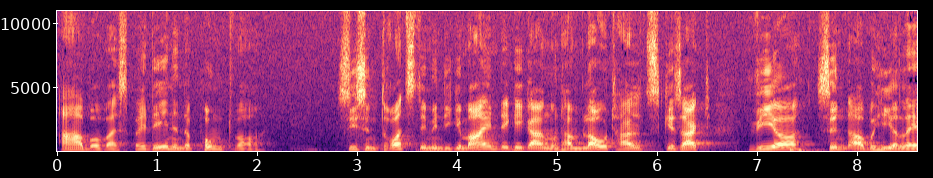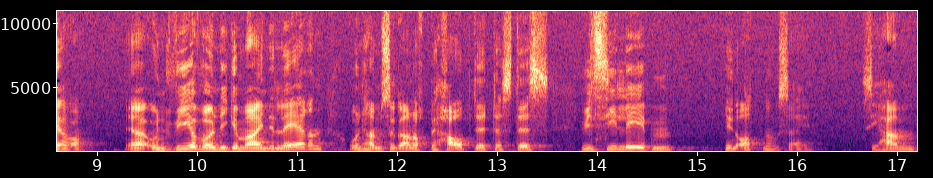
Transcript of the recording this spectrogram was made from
Aber was bei denen der Punkt war, sie sind trotzdem in die Gemeinde gegangen und haben lauthals gesagt, wir sind aber hier Lehrer. Ja, und wir wollen die Gemeinde lehren und haben sogar noch behauptet, dass das, wie sie leben, in Ordnung sei. Sie haben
